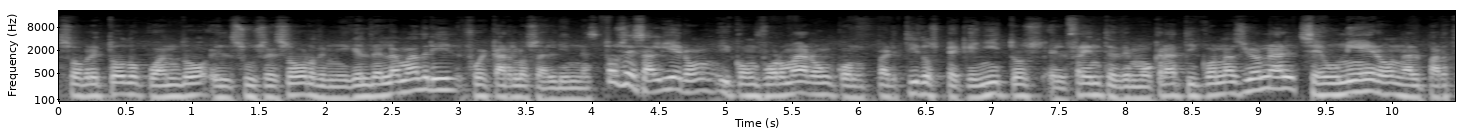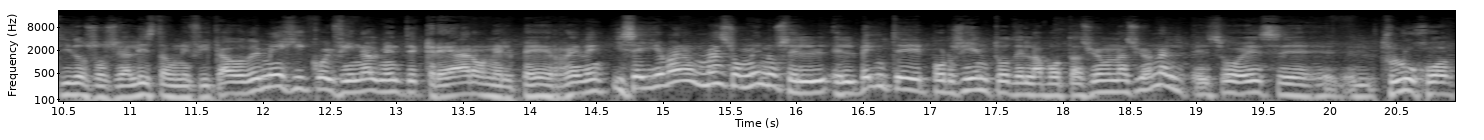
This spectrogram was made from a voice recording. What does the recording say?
sobre todo cuando el sucesor de Miguel de la Madrid fue Carlos Salinas. Entonces salieron y conformaron con partidos pequeñitos el Frente Democrático Nacional, se unieron al Partido Socialista Unificado de México y finalmente crearon el PRD y se llevaron más o menos el, el 20% de la votación nacional. Eso es eh, el flujo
